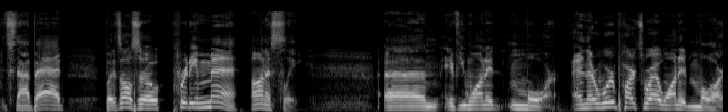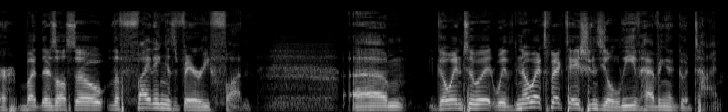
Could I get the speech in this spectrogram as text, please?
it's not bad, but it's also pretty meh, honestly. Um, if you wanted more, and there were parts where I wanted more, but there's also the fighting is very fun. Um, go into it with no expectations. You'll leave having a good time.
